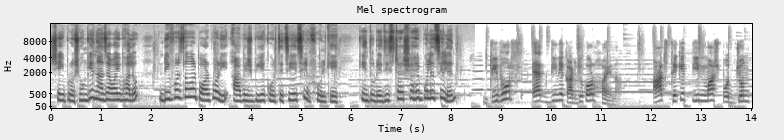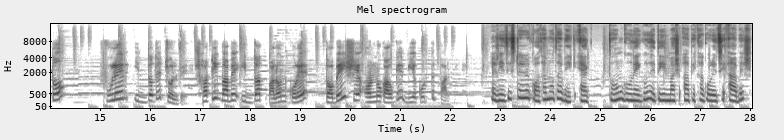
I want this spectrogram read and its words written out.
সেই প্রসঙ্গে না যাওয়াই ভালো। ডিভোর্স দেওয়ার পরপরই আবেশ বিয়ে করতে চেয়েছিল ফুলকে। কিন্তু রেজিস্ট্রার সাহেব বলেছিলেন ডিভোর্স একদিনে কার্যকর হয় না। আজ থেকে তিন মাস পর্যন্ত ফুলের ইদ্যতে চলবে। সঠিকভাবে ইদ্যত পালন করে তবেই সে অন্য কাউকে বিয়ে করতে পারবে। রেজিস্ট্রারের কথা মোতাবেক একদম গুনে গুনে তিন মাস অপেক্ষা করেছে আবেশ।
